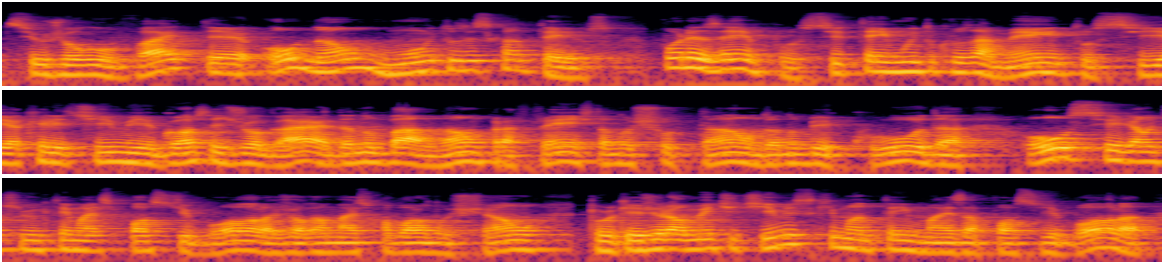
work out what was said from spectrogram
se o jogo vai ter ou não muitos escanteios. Por exemplo, se tem muito cruzamento, se aquele time gosta de jogar dando balão para frente, dando chutão, dando bicuda, ou se ele é um time que tem mais posse de bola, joga mais com a bola no chão, porque geralmente times que mantêm mais a posse de bola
